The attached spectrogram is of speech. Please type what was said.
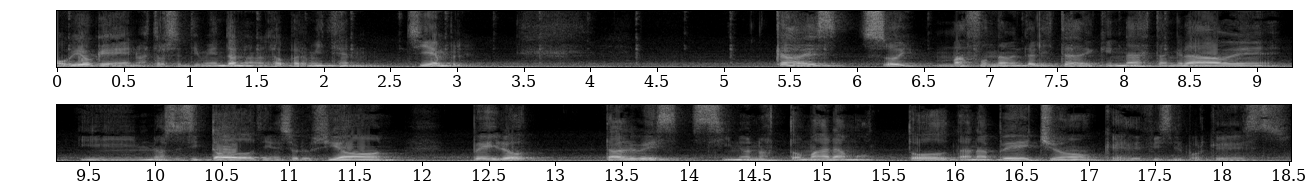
Obvio que nuestros sentimientos no nos lo permiten siempre. Cada vez soy más fundamentalista de que nada es tan grave y no sé si todo tiene solución, pero tal vez si no nos tomáramos todo tan a pecho, que es difícil porque es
